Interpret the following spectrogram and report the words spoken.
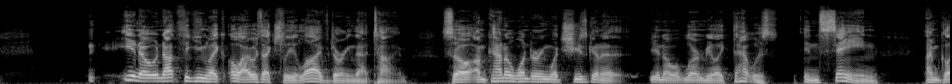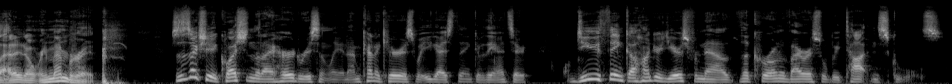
you know not thinking like oh i was actually alive during that time so i'm kind of wondering what she's gonna you know learn be like that was insane i'm glad i don't remember it So this is actually a question that I heard recently, and I'm kind of curious what you guys think of the answer. Do you think a hundred years from now the coronavirus will be taught in schools?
